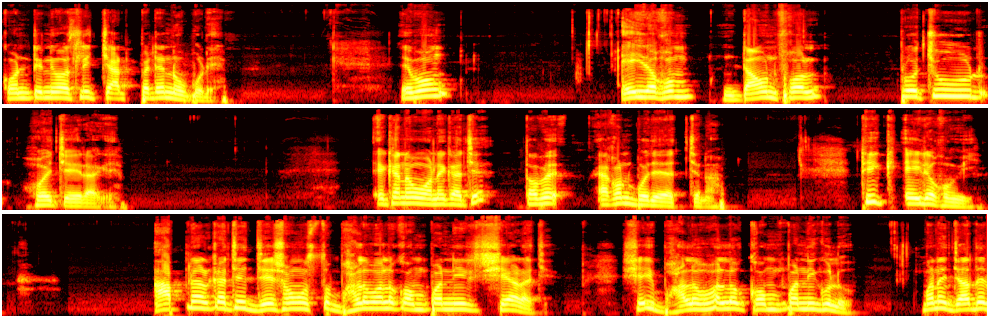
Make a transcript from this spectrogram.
continuously chart pattern ওপরে এবং এই রকম ডাউনফল প্রচুর হয়েছে এর আগে। এখানেও অনেক আছে, তবে এখন বোঝা যাচ্ছে না। ঠিক এই রকমই। আপনার কাছে যে সমস্ত ভালো ভালো কোম্পানির শেয়ার আছে, সেই ভালো ভালো কোম্পানিগুলো মানে যাদের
